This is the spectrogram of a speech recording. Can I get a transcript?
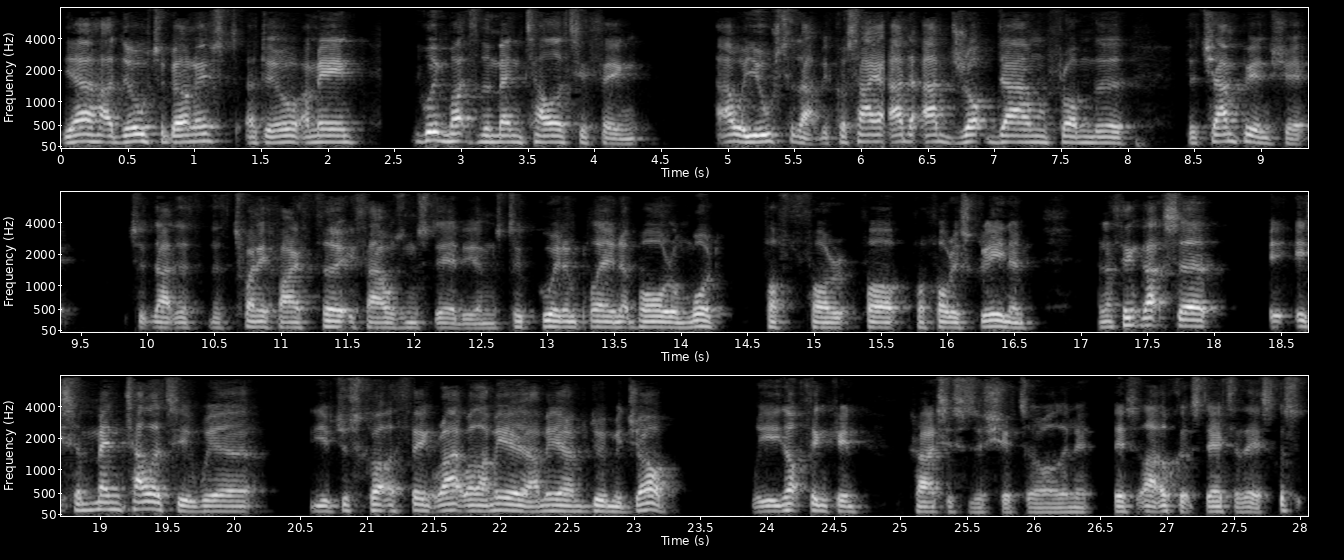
Yeah, I do. To be honest, I do. I mean, going back to the mentality thing, I was used to that because I I'd dropped down from the the championship to that the, the 25, 30,000 stadiums to going and playing at Boreham Wood for for for, for Forest Green and and I think that's a it's a mentality where you've just got to think right. Well, I'm here. I'm here. I'm doing my job. Well, you're not thinking, "Christ, this is a shit all in it." This like look at the state of this because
